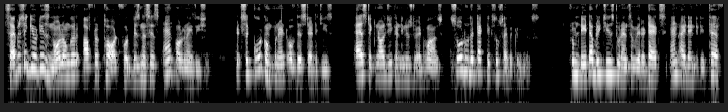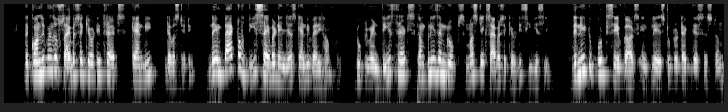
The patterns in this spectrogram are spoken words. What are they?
Cybersecurity is no longer afterthought for businesses and organizations. It's a core component of their strategies as technology continues to advance, so do the tactics of cybercriminals. From data breaches to ransomware attacks and identity theft, the consequence of cybersecurity threats can be devastating. The impact of these cyber dangers can be very harmful. To prevent these threats, companies and groups must take cybersecurity seriously. They need to put safeguards in place to protect their system,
